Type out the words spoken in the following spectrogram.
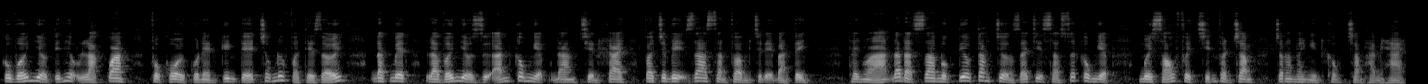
cùng với nhiều tín hiệu lạc quan, phục hồi của nền kinh tế trong nước và thế giới, đặc biệt là với nhiều dự án công nghiệp đang triển khai và chuẩn bị ra sản phẩm trên địa bàn tỉnh, Thanh Hóa đã đặt ra mục tiêu tăng trưởng giá trị sản xuất công nghiệp 16,9% cho năm 2022.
